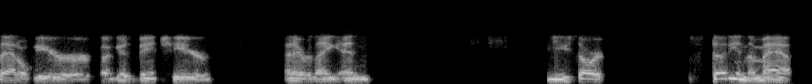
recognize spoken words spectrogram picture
saddle here or a good bench here and everything. And you start studying the map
